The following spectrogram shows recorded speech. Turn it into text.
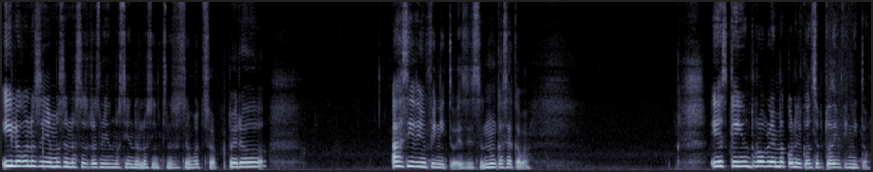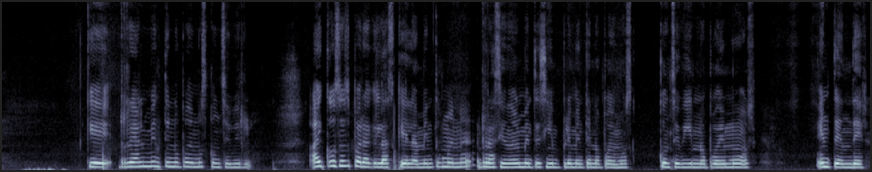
Y luego nos enseñamos a nosotros mismos siendo los intensos en WhatsApp. Pero ha sido infinito, es eso, nunca se acaba. Y es que hay un problema con el concepto de infinito, que realmente no podemos concebirlo. Hay cosas para las que la mente humana racionalmente simplemente no podemos concebir, no podemos entender.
